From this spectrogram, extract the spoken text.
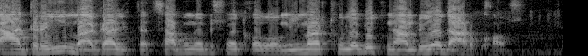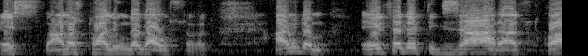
კადრი მაგალითად საბუნებისმეტყველო მიმართულებით ნამდვილად არ გვყავს. ეს ამას თვალი უნდა გაუსწოროთ ამიტომ ერთადერთი გზა რაც თქვა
